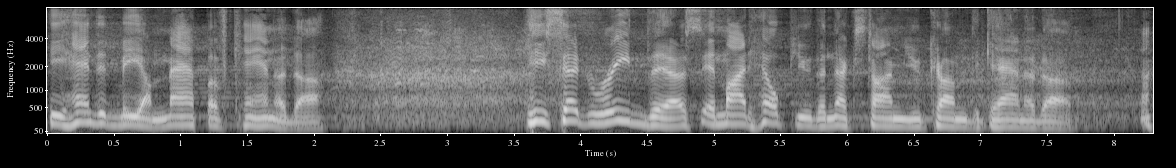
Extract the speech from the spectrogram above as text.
He handed me a map of Canada. he said, Read this, it might help you the next time you come to Canada.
